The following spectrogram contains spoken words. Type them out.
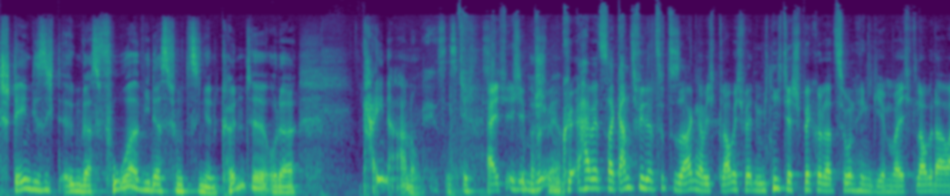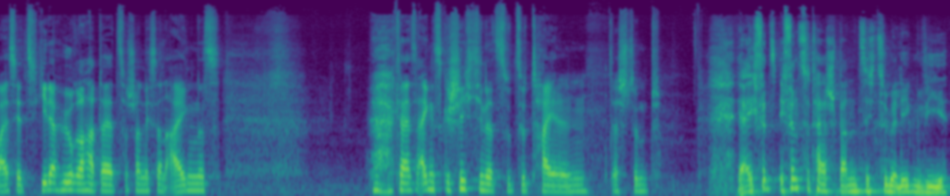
stellen die sich irgendwas vor, wie das funktionieren könnte oder keine Ahnung, ey, es ist echt ich, ich habe jetzt da ganz viel dazu zu sagen, aber ich glaube, ich werde mich nicht der Spekulation hingeben, weil ich glaube, da weiß jetzt, jeder Hörer hat da jetzt wahrscheinlich sein eigenes, ja, kleines eigenes Geschichtchen dazu zu teilen. Das stimmt. Ja, ich finde es ich total spannend, sich zu überlegen, wie,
